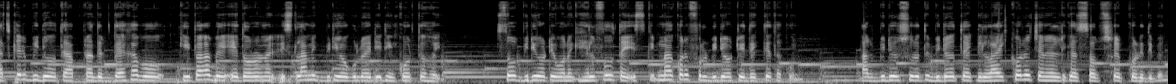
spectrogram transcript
আজকের ভিডিওতে আপনাদের দেখাবো কীভাবে এ ধরনের ইসলামিক ভিডিওগুলো এডিটিং করতে হয়। সো, ভিডিওটি অনেক হেল্পফুল তাই স্কিপ না করে ফুল ভিডিওটি দেখতে থাকুন। আর ভিডিও শুরুতে ভিডিওতে একটি লাইক করে চ্যানেলটিকে সাবস্ক্রাইব করে দিবেন।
